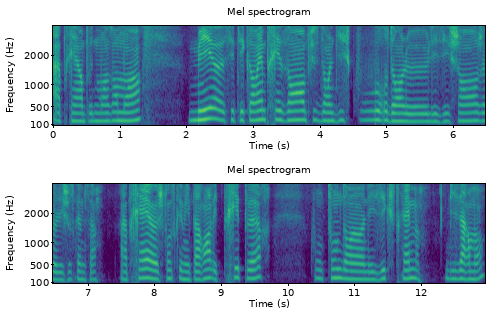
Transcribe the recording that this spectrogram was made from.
après un peu de moins en moins. Mais euh, c'était quand même présent, plus dans le discours, dans le, les échanges, les choses comme ça. Après, je pense que mes parents avaient très peur qu'on tombe dans les extrêmes, bizarrement.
